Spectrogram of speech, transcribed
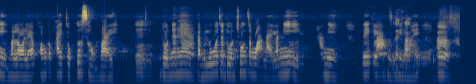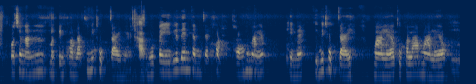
นี่มารอแล้วพร้อมกับไพ่โจ๊กเกอร์สองใบอืมโดนแน่ๆ แต่ไม่รู้ว่าจะโดนช่วงจังหวะไหนแล้วนี่อีกฮะนี่เลขลาหูเลขเห็นลาไหมหูเออเพราะฉะนั้นมันเป็นความรักที่ไม่ถูกใจไงครับสมมติไปเล่นๆกันแจ็คพอตท้องขึ้นมาเนี้ยเห็นไหมคือไม่ถูกใจมาแล้วทุกขลาบมาแล้วอืม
